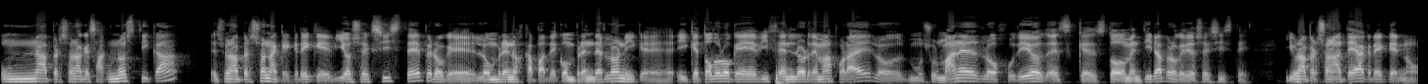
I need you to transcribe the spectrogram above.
una persona que es agnóstica es una persona que cree que Dios existe, pero que el hombre no es capaz de comprenderlo ni que, y que todo lo que dicen los demás por ahí, los musulmanes, los judíos, es que es todo mentira, pero que Dios existe. Y una persona atea cree que no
